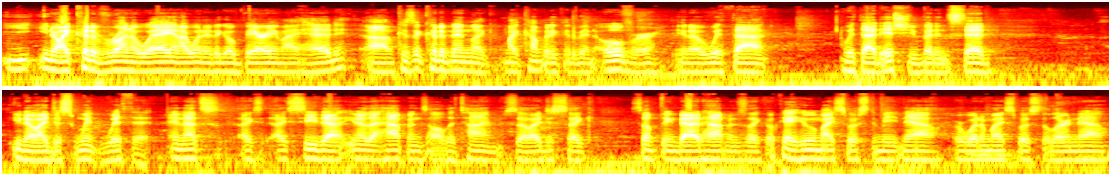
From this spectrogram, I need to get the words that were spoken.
you, you know, I could have run away and I wanted to go bury my head because um, it could have been like my company could have been over, you know, with that with that issue. But instead, you know, I just went with it, and that's I, I see that you know that happens all the time. So I just like something bad happens, like okay, who am I supposed to meet now, or what am I supposed to learn now?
